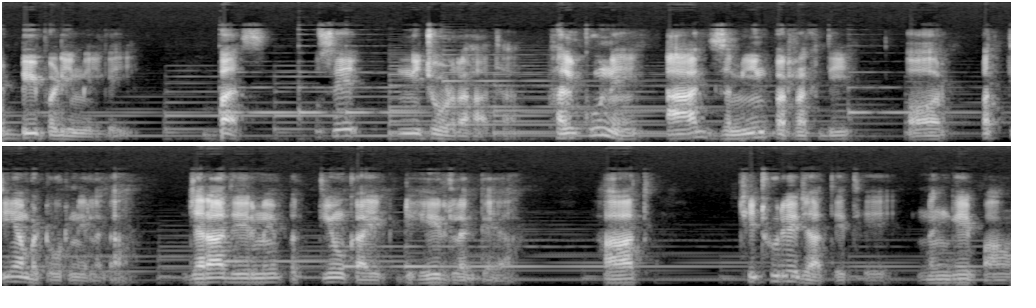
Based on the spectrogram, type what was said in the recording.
हड्डी पड़ी मिल गई। बस, उसे निचोड़ रहा था। हल्कू ने आग ज़मीन पर रख दी और पत्तियाँ बटोरने लगा। जरा देर में पत्तियों का एक ढेर लग गया। हाथ ठिठुरे जाते थे, नंगे पाँव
